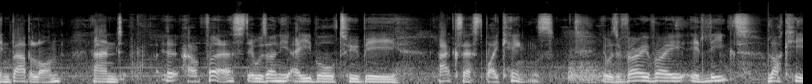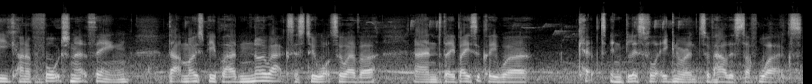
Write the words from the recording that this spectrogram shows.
in Babylon, and uh, at first it was only able to be accessed by kings. It was a very, very elite, lucky, kind of fortunate thing that most people had no access to whatsoever, and they basically were kept in blissful ignorance of how this stuff works.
